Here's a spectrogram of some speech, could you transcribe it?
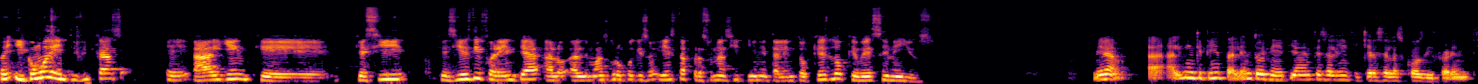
¿Y cómo identificas eh, a alguien que, que, sí, que sí es diferente al demás grupo que hizo y esta persona sí tiene talento? ¿Qué es lo que ves en ellos? Mira, alguien que tiene talento definitivamente es alguien que quiere hacer las cosas diferente.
